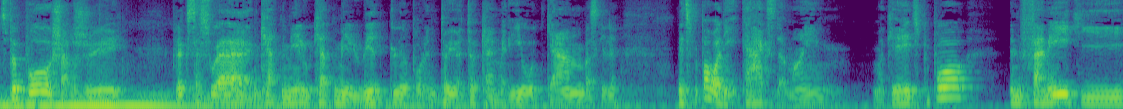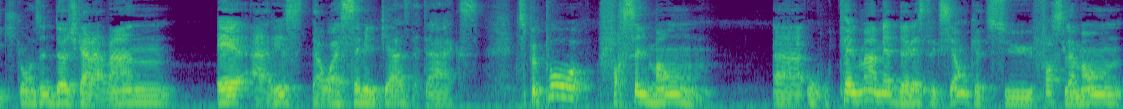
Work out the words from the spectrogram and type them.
tu peux pas charger, que ce soit 4000 ou 4008 là, pour une Toyota Camry haut de gamme, parce que là, mais tu peux pas avoir des taxes de même. OK? Tu peux pas, une famille qui, qui conduit une Dodge Caravan, est à risque d'avoir 5000 pièces de taxes. Tu peux pas forcer le monde ou tellement mettre de restrictions que tu forces le monde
